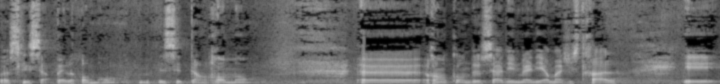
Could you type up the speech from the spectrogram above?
parce qu'il s'appelle roman, mais c'est un roman, euh, rend compte de ça d'une manière magistrale. Et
